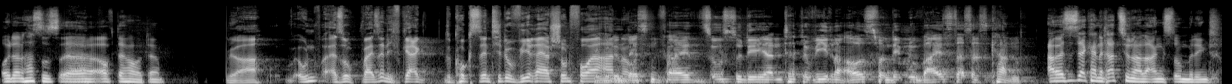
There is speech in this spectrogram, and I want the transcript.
und dann hast du es äh, auf der Haut, ja. Ja, und, also, weiß ich nicht, du guckst den Tätowierer ja schon vorher Und an. Im besten Fall suchst du dir ja einen Tätowierer aus, von dem du weißt, dass er es kann. Aber es ist ja keine rationale Angst unbedingt.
